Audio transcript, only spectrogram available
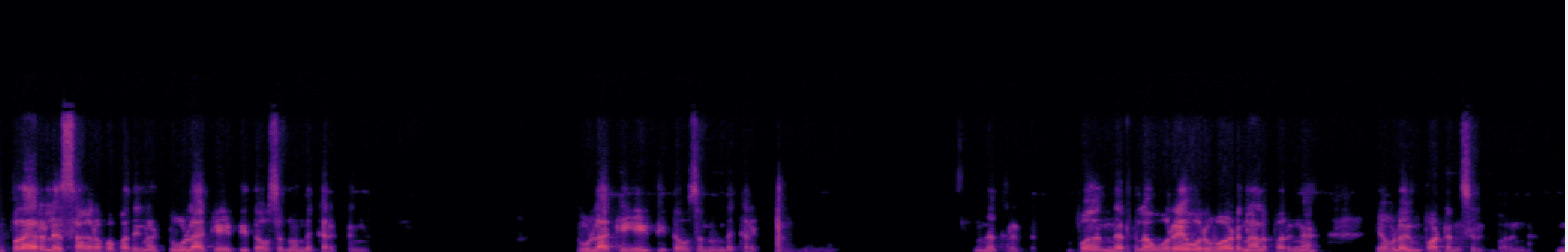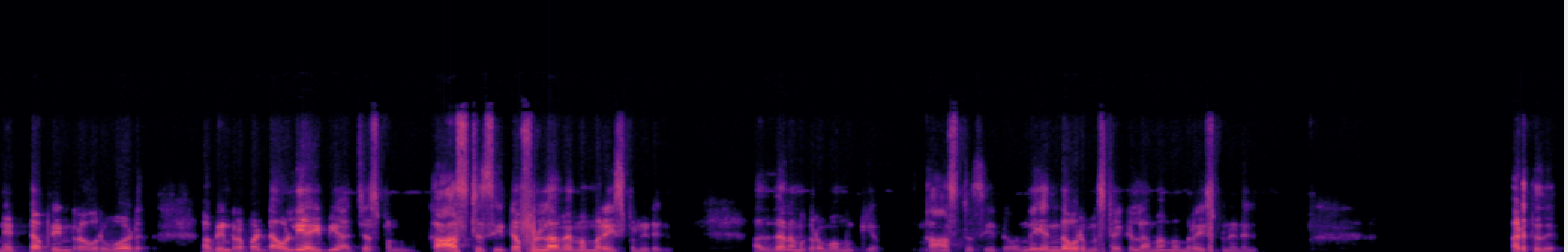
முப்பதாயிரம் லெஸ் ஆகுறப்ப பாத்தீங்கன்னா டூ லேக் எயிட்டி தௌசண்ட் வந்து கரெக்டுங்க டூ லேக் எயிட்டி தௌசண்ட் வந்து கரெக்ட் இதுதான் கரெக்ட் இப்போ இந்த இடத்துல ஒரே ஒரு வேர்டுனால பாருங்க. எவ்வளவு இம்பார்ட்டன்ஸ் இருக்கு பாருங்க. நெட் அப்படின்ற ஒரு வேர்டு அப்படின்றப்ப டபிள்யூஐபி அட்ஜஸ்ட் பண்ணணும். காஸ்ட் சீட்டை ஃபுல்லாகவே மெமரைஸ் பண்ணிடுங்க. அதுதான் நமக்கு ரொம்ப முக்கியம். காஸ்ட் சீட்டை வந்து எந்த ஒரு மிஸ்டேக் இல்லாமல் மெமரைஸ் பண்ணிடுங்க. அடுத்தது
